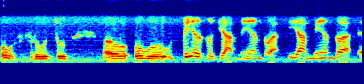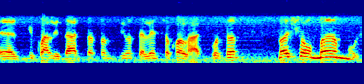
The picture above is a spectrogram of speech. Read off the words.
por fruto, o, o, o peso de amêndoa e amêndoa é, de qualidade para produzir um excelente chocolate. Portanto, nós somamos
